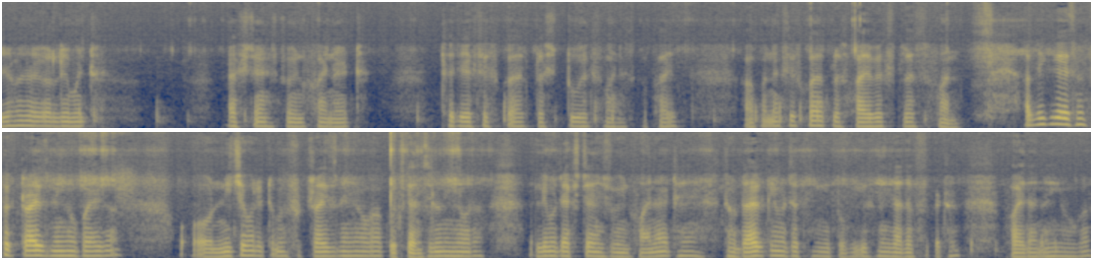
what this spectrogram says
ये हो जाएगा limit x tends to infinite three x square plus two x minus का five upon x square plus five x plus one अब देखिएगा इसमें फैक्टराइज नहीं हो पाएगा। और नीचे वाले टर्म में फैक्टराइज नहीं होगा, कुछ कैंसिल नहीं हो रहा। लिमिट एक्सटेंस टू इनफाइनाइट है। तो डायरेक्ट लिमिट रखेंगे तो भी इसमें ज़्यादा बेटर फ़ायदा नहीं होगा।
